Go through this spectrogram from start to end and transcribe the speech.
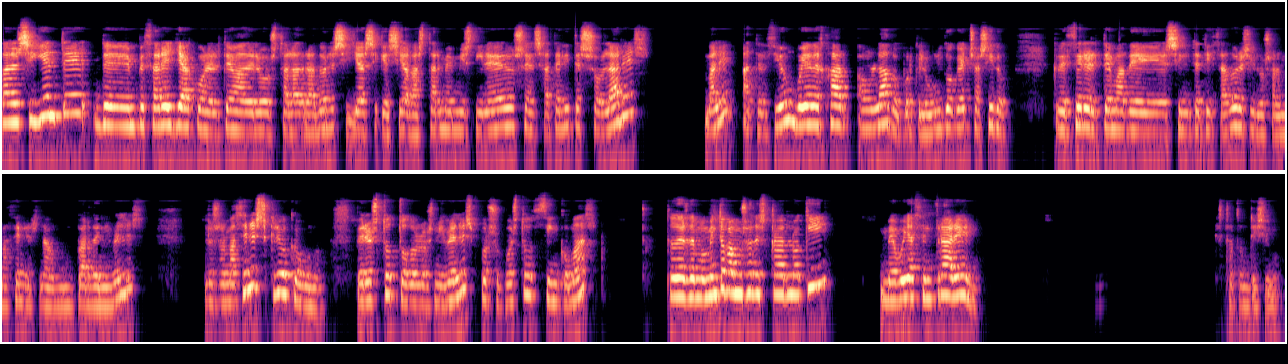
Para el siguiente de, empezaré ya con el tema de los taladradores y ya sí que sí a gastarme mis dineros en satélites solares. ¿Vale? Atención, voy a dejar a un lado porque lo único que he hecho ha sido crecer el tema de sintetizadores y los almacenes, no, un par de niveles. Los almacenes creo que uno, pero esto todos los niveles, por supuesto, cinco más. Entonces de momento vamos a descargarlo aquí. Me voy a centrar en... Está tontísimo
